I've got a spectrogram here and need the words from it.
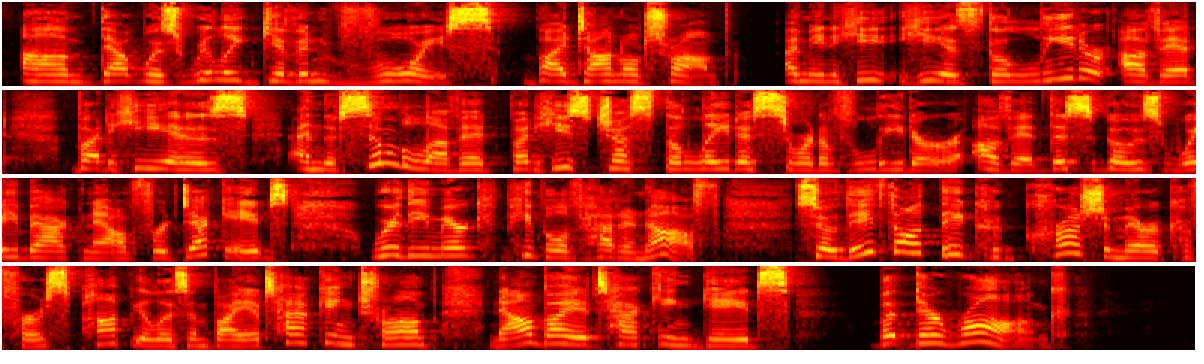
um, that was really given voice by Donald Trump I mean, he, he is the leader of it, but he is, and the symbol of it, but he's just the latest sort of leader of it. This goes way back now for decades where the American people have had enough. So they thought they could crush America First populism by attacking Trump, now by attacking Gaetz, but they're wrong.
